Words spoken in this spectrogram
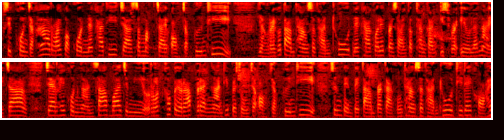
60 คนจาก 500 กว่าคนนะคะที่จะสมัครใจออกจากพื้นที่ อย่างไรก็ตามทางสถานทูตนะคะก็ได้ประสานกับทางการอิสราเอลและนายจ้าง แจ้งให้คนงานทราบว่าจะมีรถเข้าไปรับแรงงานที่ประสงค์จะออกจากพื้นที่ ซึ่งเป็นไปตามประกาศของทางสถานทูตที่ได้ขอให้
